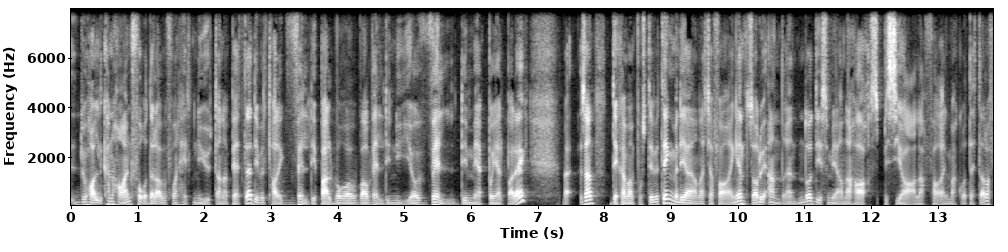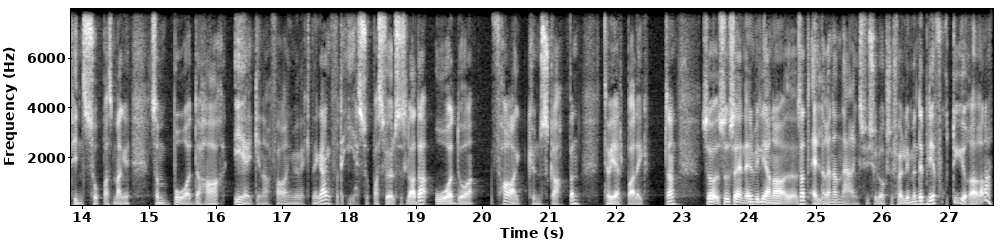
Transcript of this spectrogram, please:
du har, kan ha en fordel av å få en helt nyutdanna PT. De vil ta deg veldig på alvor og være veldig nye og veldig med på å hjelpe deg. Men, sant? Det kan være en positiv ting, men de har gjerne ikke erfaringen. Så har du i andre enden da, de som gjerne har spesialerfaring med akkurat dette. Det finnes såpass mange som både har egen erfaring med vektnedgang, for det er såpass følelsesladet, og da fagkunnskapen til å hjelpe deg. Sant? Så, så, så en, en vil gjerne sant? Eller en ernæringsfysiolog, selvfølgelig. Men det blir fort dyrere, da.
